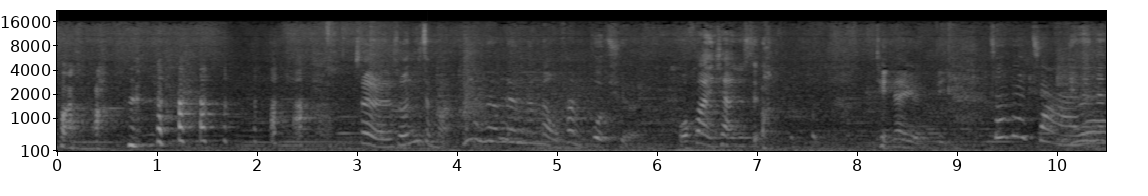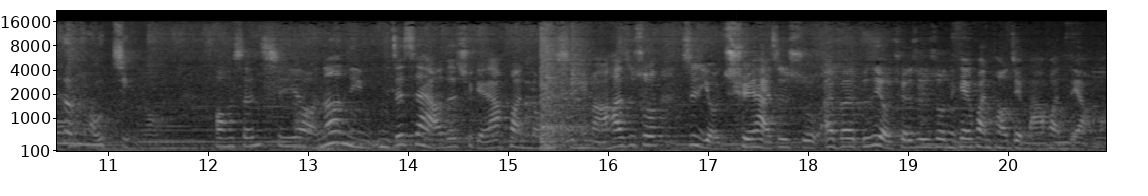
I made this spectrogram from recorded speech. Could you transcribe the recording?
换吧。这有人说你怎么没有没有没有没有没有，我换不过去而已，我换一下就是 停在原地，真的假的？因为那个好紧哦。好神奇哦！那你你这次还要再去给他换东西吗？他是说是有缺，还是说哎不不是有缺，就是说你可以换套件把它换掉吗？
